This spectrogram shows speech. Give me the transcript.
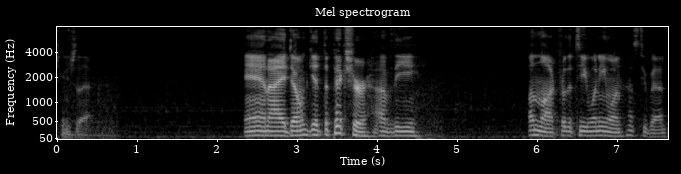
Change that. And I don't get the picture of the unlock for the T1E1. That's too bad.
